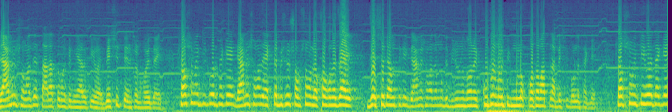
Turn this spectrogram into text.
গ্রামীণ সমাজে তারা তোমাকে নিয়ে আর কি হয়? বেশি টেনশন হয়ে যায়। সবসময় কি করে থাকে? গ্রামীণ সমাজে একটা বিষয় সবসময় লক্ষ্য করা যায় যে সেটা হচ্ছে কি গ্রামীণ সমাজের মধ্যে বিভিন্ন ধরনের কূটনৈতিকমূলক কথাবার্তা বেশি বলে থাকে। সবসময় কি হয়ে থাকে?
